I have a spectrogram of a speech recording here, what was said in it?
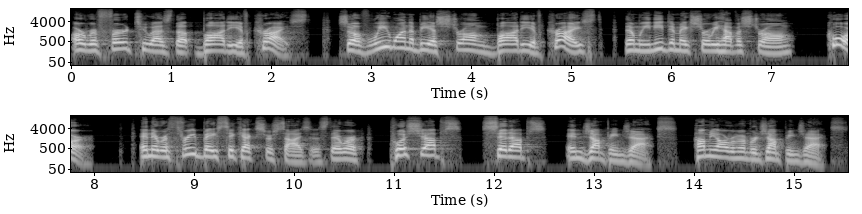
are referred to as the body of Christ. So if we want to be a strong body of Christ, then we need to make sure we have a strong core. And there were three basic exercises. There were push-ups, sit-ups, and jumping jacks. How many y'all remember jumping jacks?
